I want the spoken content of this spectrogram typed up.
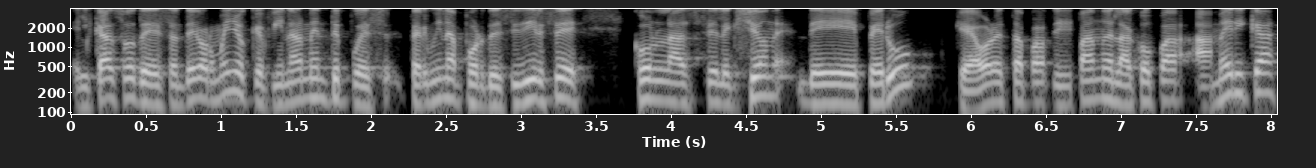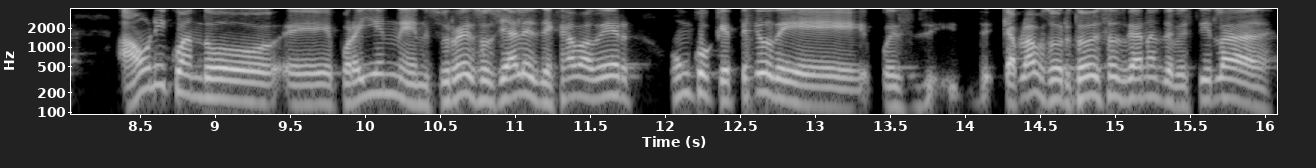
el caso de Santiago Ormeño, que finalmente pues termina por decidirse con la selección de Perú, que ahora está participando en la Copa América, aun y cuando por ahí en, sus redes sociales dejaba ver un coqueteo de, pues, que hablaba sobre todo esas ganas de vestir la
